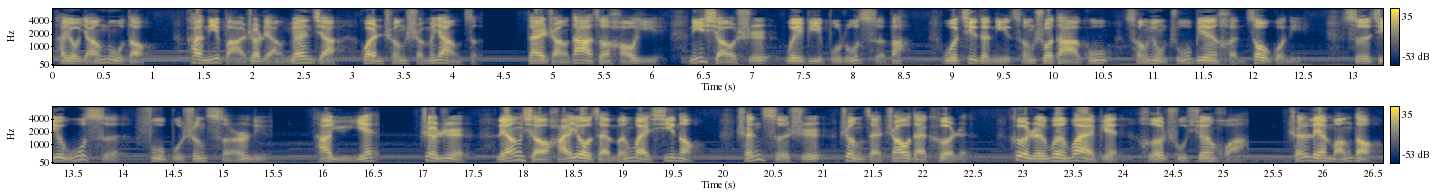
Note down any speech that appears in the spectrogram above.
他又扬怒道。看你把这两冤家惯成什么样子，待长大则好矣。你小时未必不如此吧？我记得你曾说大姑曾用竹鞭狠揍过你，此即无此父不生此儿女。他语焉。这日，两小孩又在门外嬉闹。臣此时正在招待客人，客人问外边何处喧哗，臣连忙道：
